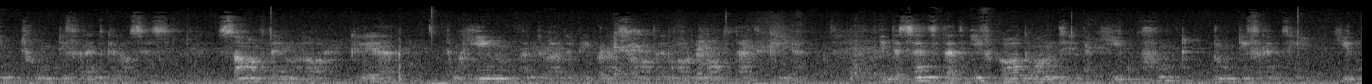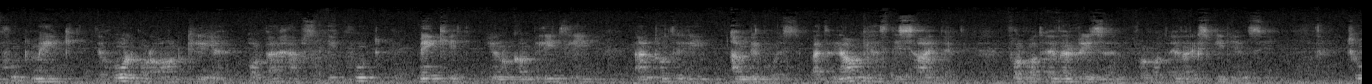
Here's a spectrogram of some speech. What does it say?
in two different classes. Some of them are clear to him and to other people, and some of them are not that clear. In the sense that if God wanted, He could do differently. He could make the whole Quran clear, or perhaps He could make it, you know, completely and totally ambiguous. But now He has decided for whatever reason, for whatever expediency, to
